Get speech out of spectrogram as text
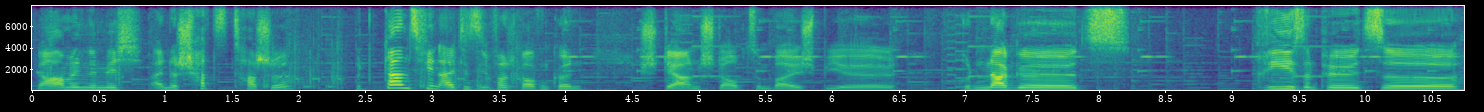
Wir haben nämlich eine Schatztasche mit ganz vielen Items, die wir verkaufen können. Sternstaub zum Beispiel, Nuggets, Riesenpilze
